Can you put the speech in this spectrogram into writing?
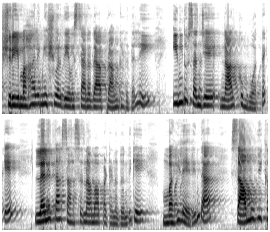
ಶ್ರೀ ಮಹಾಲಿಂಗೇಶ್ವರ ದೇವಸ್ಥಾನದ ಪ್ರಾಂಗಣದಲ್ಲಿ ಇಂದು ಸಂಜೆ ನಾಲ್ಕು ಮೂವತ್ತಕ್ಕೆ ಲಲಿತಾ ಸಹಸ್ರನಾಮ ಪಠಣದೊಂದಿಗೆ ಮಹಿಳೆಯರಿಂದ ಸಾಮೂಹಿಕ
